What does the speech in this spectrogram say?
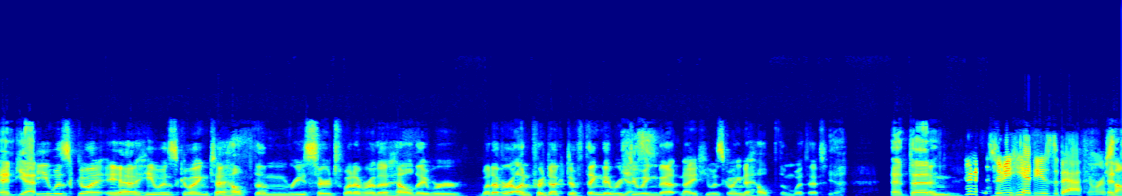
and yet, he was going yeah, he was going to help them research whatever the hell they were whatever unproductive thing they were Yes. doing that night. He was going to help them with it. yeah and then, And Who knows? Maybe he had to use the bathroom or something.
